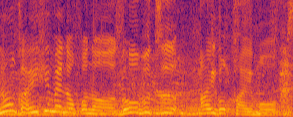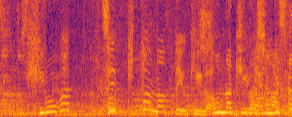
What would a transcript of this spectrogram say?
なんか愛媛のこの動物愛護会も広がってきたなっていう気がそんな気がします。は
